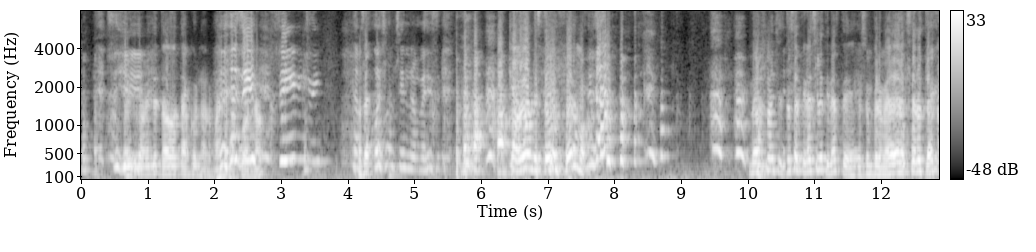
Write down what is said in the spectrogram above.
prácticamente todo otaku normal de Japón, sí, ¿no? sí, sí. ¿A O sea- es un síndrome? ¡Ah, cabrón! Estoy enfermo. No manches, entonces al final sí le tiraste su enfermedad era ser otaku.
